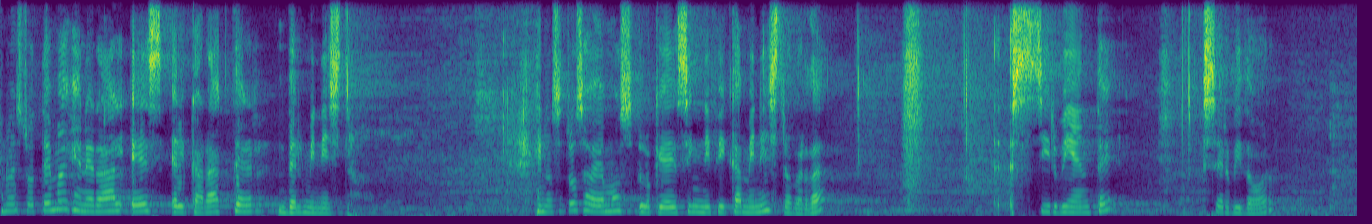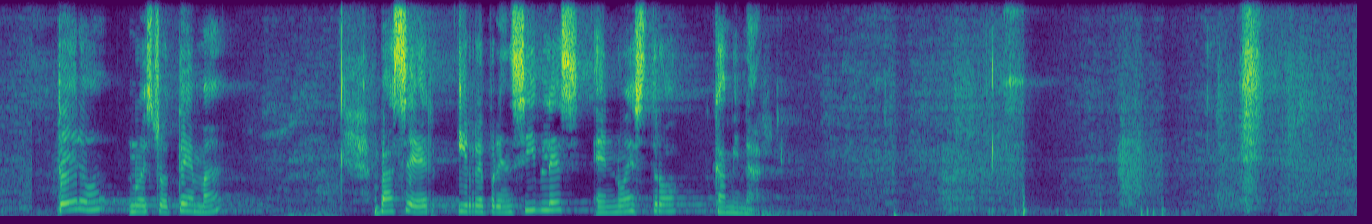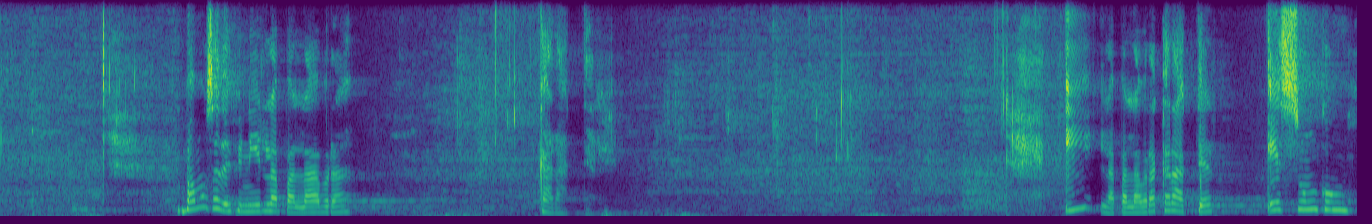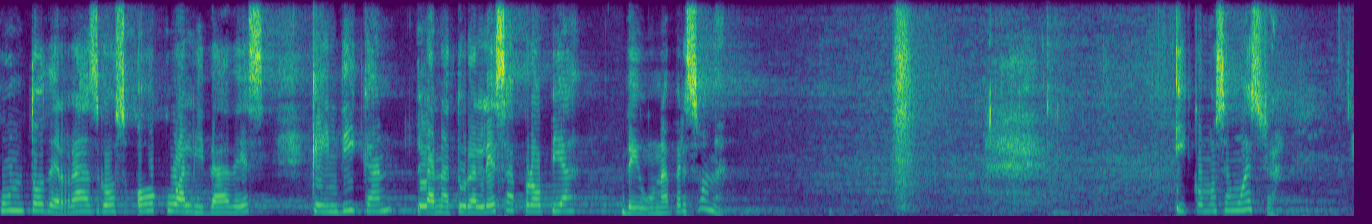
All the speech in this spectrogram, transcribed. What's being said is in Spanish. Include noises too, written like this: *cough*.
Nuestro tema general es el carácter del ministro. Y nosotros sabemos lo que significa ministro, ¿verdad? Sirviente, servidor. Pero nuestro tema va a ser irreprensibles en nuestro caminar. Vamos a definir la palabra carácter. Y la palabra carácter es un conjunto de rasgos o cualidades que indican la naturaleza propia de una persona. ¿Y cómo se muestra?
